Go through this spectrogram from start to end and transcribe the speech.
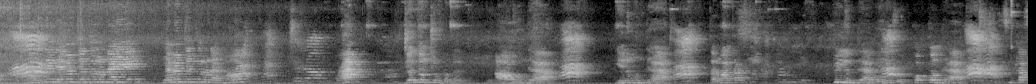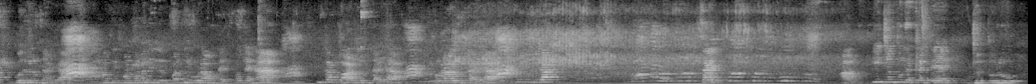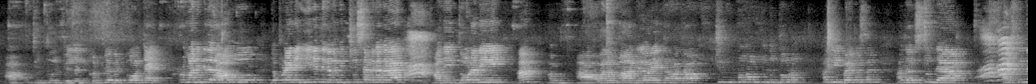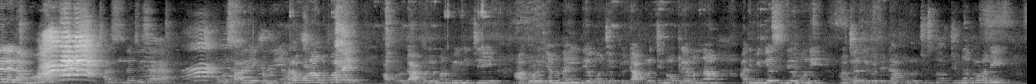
మన ఏమేమి జంతువులు ఉన్నాయి? ఏమేమి జంతువులు ఉన్నాయమ్మా జంతువులు చూడండి బంగారు. ఆవు ఉందా ఎనుముందా? తర్వాత పిల్లి ఉందా వెరీ గుడ్ కుక్క ఉందా ఇంకా గొర్రెలు ఉన్నాయా కొంతమంది పందులు కూడా ఉంటాయి ఓకేనా? ఇంకా గాడులు ఉంటాయా గుర్రాలు ఉంటాయా ఇంకా సరే. ఈ జంతువులు ఎట్లంటే జంతువులు ఆ జంతువులు పిల్లల్ని కడుపులో పెట్టుకుంటాయి ఇప్పుడు మన ఇంటి దగ్గర ఆవు ఎప్పుడైనా ఈనింది కదా మీరు చూశారు కదా? అది దూడని వాళ్ళ అమ్మ వాళ్ళమ్మ డెలివరీ అయిన తర్వాత చిన్నగా ఉంటుంది దూడ. అది బయట వస్తాను. అది అరుస్తుందా? అరుస్తుందా లేదమ్మో అరుస్తుందా చూసారా? ఒకసారి కొన్ని అరవకుండా ఉండిపోతాయి అప్పుడు డాక్టర్లు మనం పిలిపించి ఆ దూడకి ఏమన్నా అయిందేమో అని చెప్పి డాక్టర్ వచ్చి నోట్లు ఏమన్నా అది మింగేసిందేమో అని చేతులు పెట్టి డాక్టర్లు చూస్తారు. చిన్న దూడని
